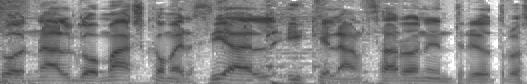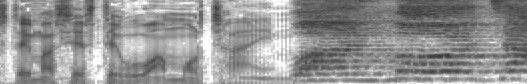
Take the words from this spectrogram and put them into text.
con algo más comercial y que lanzaron entre otros temas este One More Time. One more time.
